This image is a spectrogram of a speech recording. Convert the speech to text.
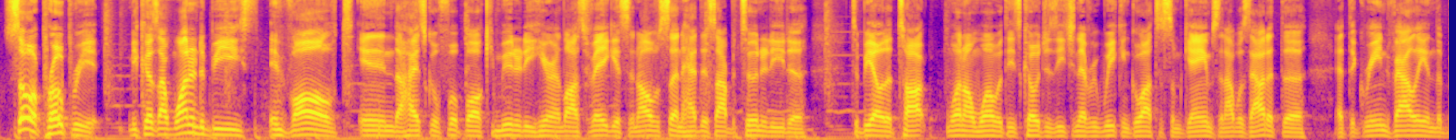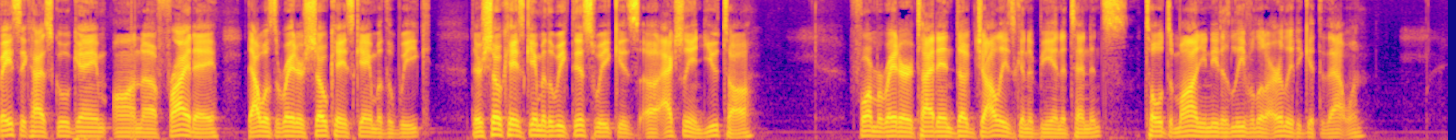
so appropriate because I wanted to be involved in the high school football community here in Las Vegas, and all of a sudden had this opportunity to to be able to talk one on one with these coaches each and every week and go out to some games. And I was out at the at the Green Valley in the basic high school game on uh, Friday. That was the Raiders showcase game of the week. Their showcase game of the week this week is uh, actually in Utah. Former Raider tight end Doug Jolley is going to be in attendance. Told Damon you need to leave a little early to get to that one.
